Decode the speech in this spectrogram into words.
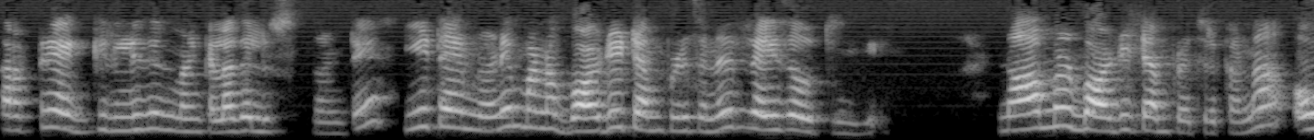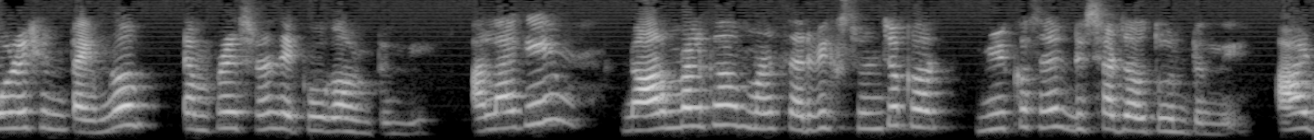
కరెక్ట్గా ఎగ్ రిలీజ్ అని మనకి ఎలా తెలుస్తుంది అంటే ఈ టైంలోనే మన బాడీ టెంపరేచర్ అనేది రైజ్ అవుతుంది. నార్మల్ బాడీ టెంపరేచర్ కన్నా ఓవలేషన్ టైంలో టెంపరేచర్ అనేది ఎక్కువగా ఉంటుంది. అలాగే నార్మల్గా మన సర్వీక్స్ నుంచి ఒక మ్యూకస్ అనేది డిశ్చార్జ్ అవుతూ ఉంటుంది. ఆ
